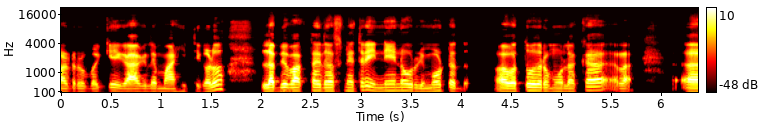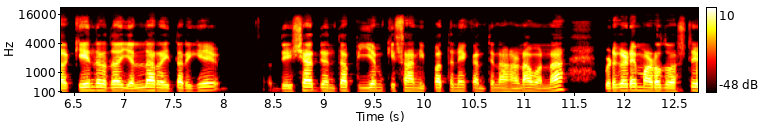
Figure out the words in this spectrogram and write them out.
ಮಾಡಿರೋ ಬಗ್ಗೆ ಈಗಾಗಲೇ ಮಾಹಿತಿಗಳು ಲಭ್ಯವಾಗ್ತಾ ಇದಾವೆ ಸ್ನೇಹಿತರೆ. ಇನ್ನೇನು ರಿಮೋಟ್ ಒತ್ತುವುದರ ಮೂಲಕ ಕೇಂದ್ರದ ಎಲ್ಲ ರೈತರಿಗೆ ದೇಶಾದ್ಯಂತ ಪಿ ಎಂ ಕಿಸಾನ್ ಇಪ್ಪತ್ತನೇ ಕಂತಿನ ಹಣವನ್ನ ಬಿಡುಗಡೆ ಮಾಡೋದು ಅಷ್ಟೇ,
